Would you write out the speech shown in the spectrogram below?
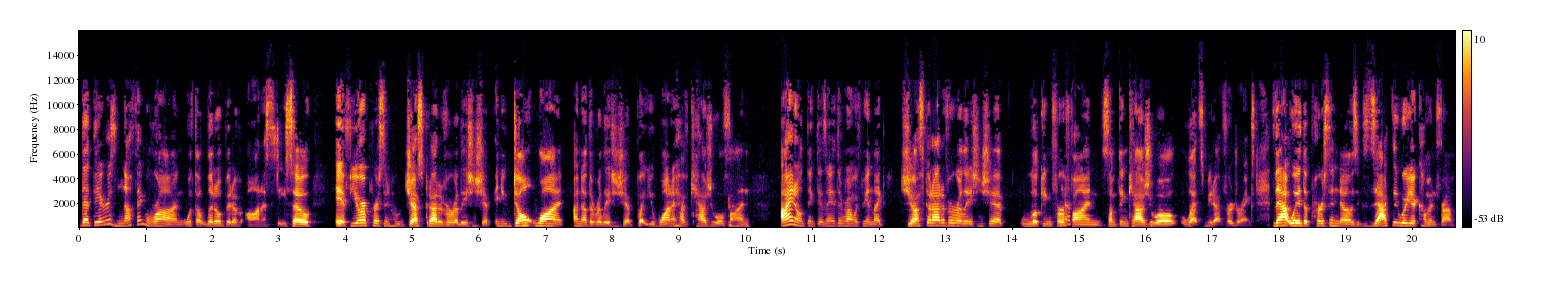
that there is nothing wrong with a little bit of honesty. So if you're a person who just got out of a relationship and you don't want another relationship, but you want to have casual hmm fun, I don't think there's anything wrong with being like, just got out of a relationship, looking for yep fun, something casual, let's meet up for drinks. That way, the person knows exactly where you're coming from.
